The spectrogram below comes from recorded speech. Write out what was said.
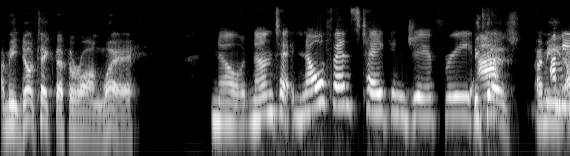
I mean, don't take that the wrong way. No, none. Ta- no offense taken, Jeffrey. I- Because I, mean, I, mean,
